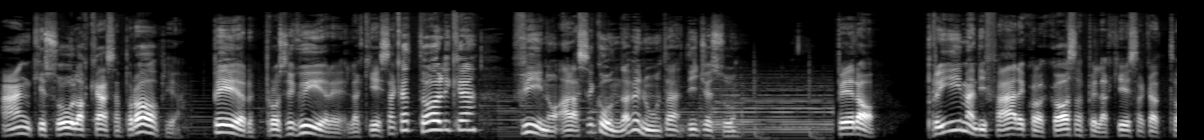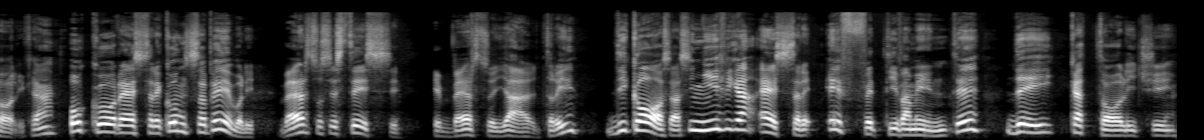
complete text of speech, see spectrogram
anche solo a casa propria, per proseguire la Chiesa cattolica fino alla seconda venuta di Gesù. Però prima di fare qualcosa per la Chiesa cattolica, occorre essere consapevoli verso se stessi e verso gli altri di cosa significa essere effettivamente dei cattolici.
